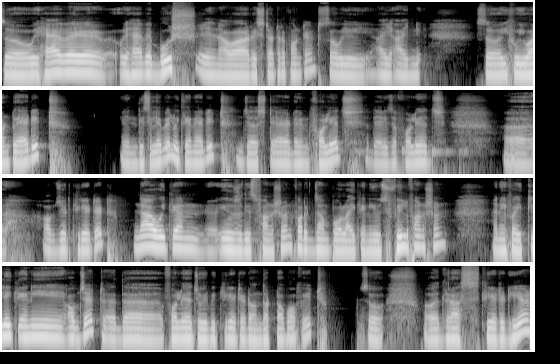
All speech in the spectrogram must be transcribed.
so we have a we have a bush in our starter content. So we i i so if we want to add it in this level we can add it. Just add in foliage. There is a foliage uh, object created. Now we can uh, use this function. For example i can use fill function. And if i click any object uh, the foliage will be created on the top of it. So uh, grass created here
